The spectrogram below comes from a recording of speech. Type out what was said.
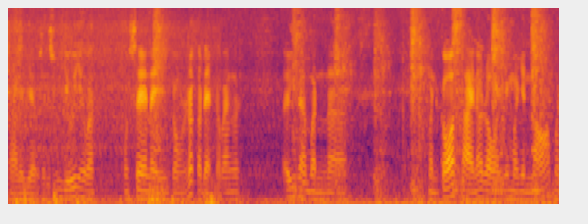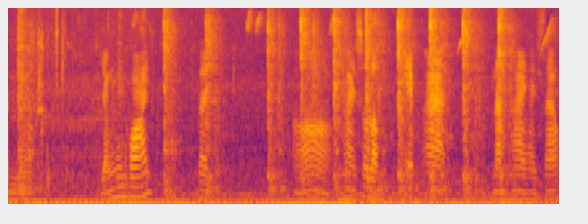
Và bây giờ mình sẽ đi xuống dưới nha các bạn. Con xe này còn rất là đẹp các bạn ơi. Ý là mình à, mình có xài nó rồi nhưng mà nhìn nó mình à, vẫn thấy khoái. Đây. À, 265 FA 5226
